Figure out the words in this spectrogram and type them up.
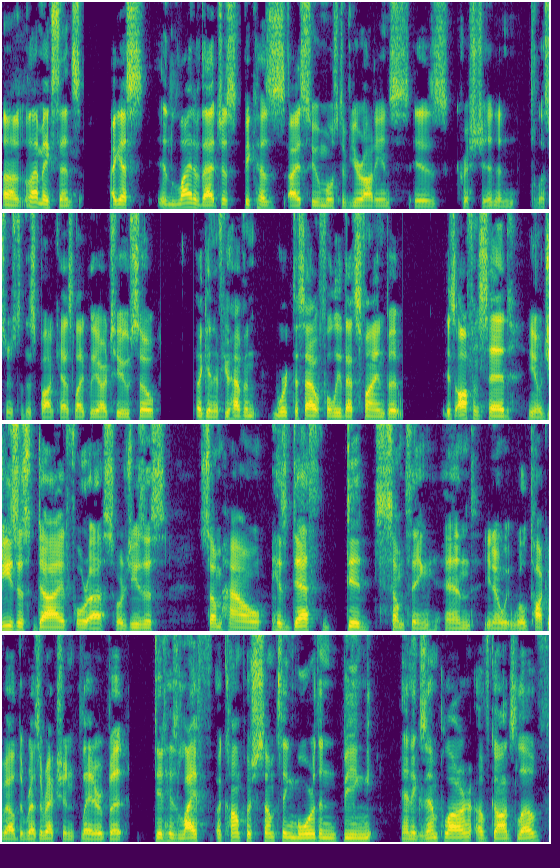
uh, well, that makes sense. I guess in light of that, just because I assume most of your audience is Christian and the listeners to this podcast likely are too. So, again, if you haven't worked this out fully, that's fine. But it's often said, you know, Jesus died for us, or Jesus somehow, his death did something. And, you know, we'll talk about the resurrection later, but did his life accomplish something more than being an exemplar of God's love?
